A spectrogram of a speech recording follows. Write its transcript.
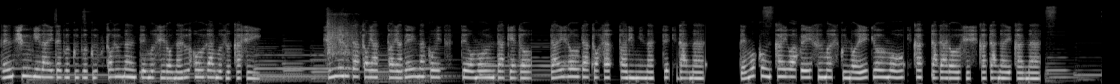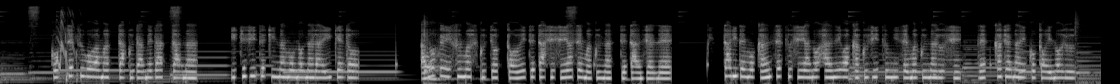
練習嫌いでブクブク太るなんてむしろなる方が難しい。CL だとやっぱやべえなこいつって思うんだけど、代表だとさっぱりになってきたな。でも今回はフェイスマスクの影響も大きかっただろうし仕方ないかな。骨折後は全くダメだったな。一時的なものならいいけど。あのフェイスマスクちょっと置いてたし視野狭くなってたんじゃね。ぴったりでも関節視野の範囲は確実に狭くなるし、劣化じゃないこと祈る。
